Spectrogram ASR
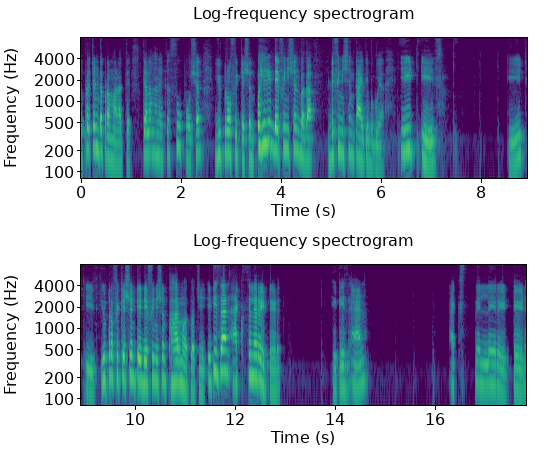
प्रचंड प्रमाणात आहे. त्याला म्हणायचं सुपोषण युट्रोफिकेशन. पहिली डेफिनेशन बघा. डेफिनेशन काय ते बघूया. It is it is eutrophication ते डेफिनेशन फार महत्वाची it is an accelerated it is an accelerated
